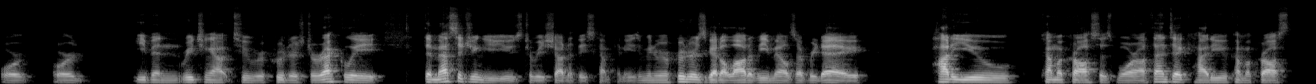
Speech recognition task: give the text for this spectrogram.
or or even reaching out to recruiters directly, the messaging you use to reach out to these companies. I mean, recruiters get a lot of emails every day. How do you come across as more authentic? How do you come across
